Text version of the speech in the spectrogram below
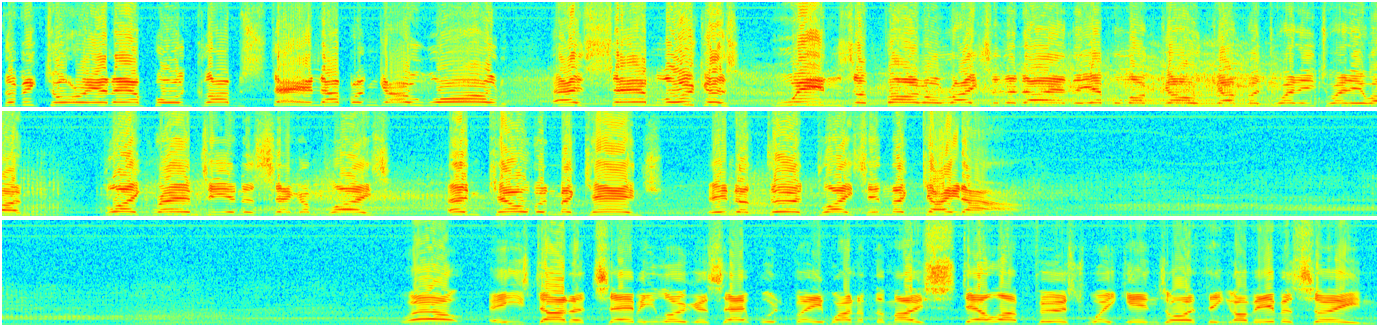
the Victorian Outboard Club stand up and go wild as Sam Lucas wins the final race of the day at the Eppalock Gold Cup for 2021. Blake Ramsey into second place and Kelvin McCanch into third place in the Gator. Well, he's done it. Sammy Lucas, that would be one of the most stellar first weekends I think I've ever seen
